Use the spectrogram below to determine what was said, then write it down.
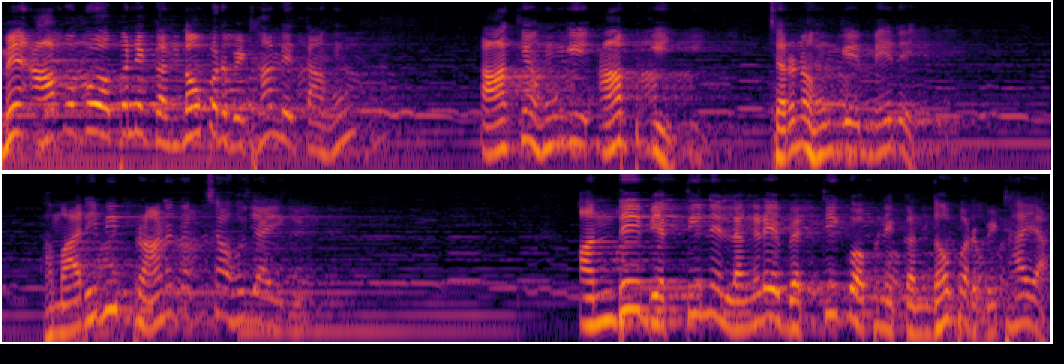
मैं आपको अपने कंधों पर बिठा लेता हूँ। आँखें होंगी आपकी, चरण होंगे मेरे। हमारी भी प्राण रक्षा हो जाएगी। अंधे व्यक्ति ने लंगड़े व्यक्ति को अपने कंधों पर बिठाया।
